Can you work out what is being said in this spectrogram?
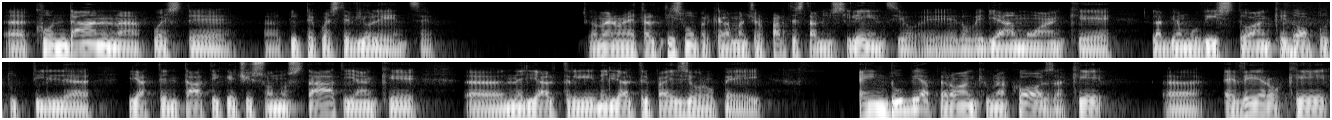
eh, condanna queste, eh, tutte queste violenze. Secondo me non è tantissimo perché la maggior parte stanno in silenzio e lo vediamo anche, l'abbiamo visto anche dopo tutti il, gli attentati che ci sono stati anche eh, negli, altri, negli altri paesi europei. È indubbia però anche una cosa, che eh, è vero che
